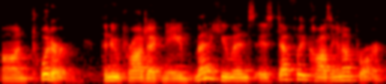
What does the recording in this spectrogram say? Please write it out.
on Twitter. The new project named Metahumans is definitely causing an uproar.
